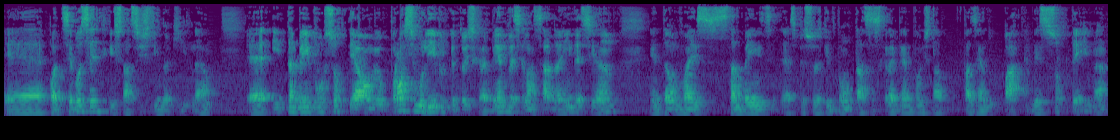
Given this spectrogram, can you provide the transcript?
É, pode ser você que está assistindo aqui, né? É, e também vou sortear o meu próximo livro que eu estou escrevendo, vai ser lançado ainda esse ano. Então, vai também as pessoas que vão estar se inscrevendo vão estar fazendo parte desse sorteio, né?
